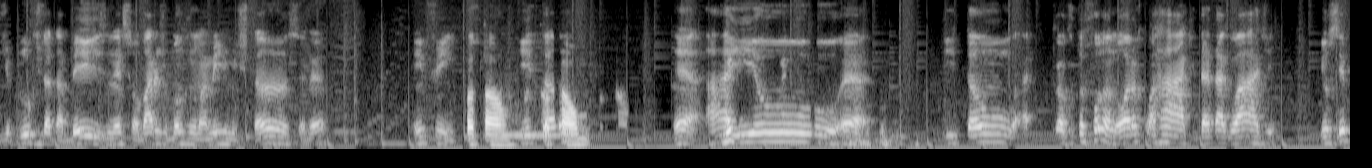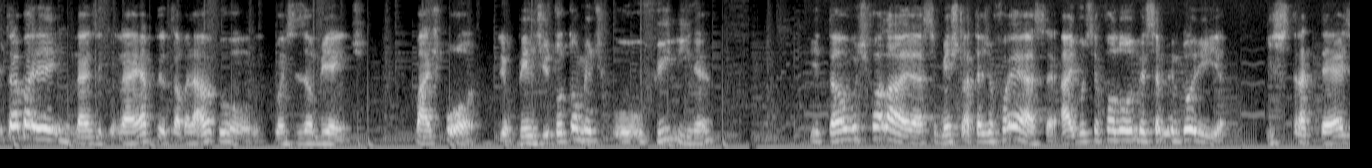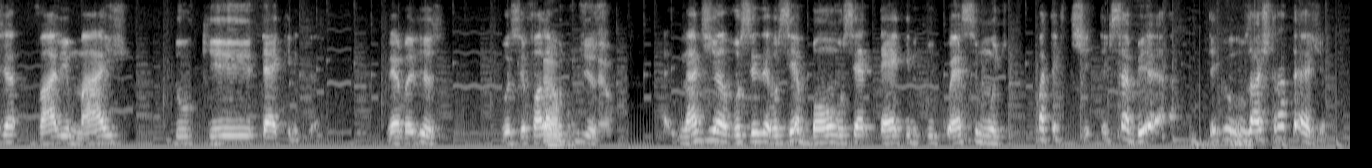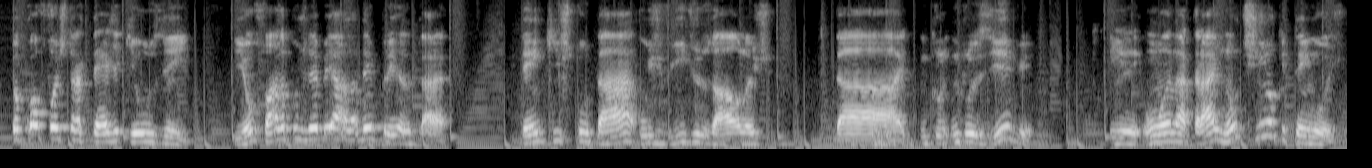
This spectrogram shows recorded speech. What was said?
de fluxo database, né? São vários bancos numa mesma instância, né? Enfim. Total. Então, total. É, aí eu. É, então, é o que eu tô falando, Oracle Hack, DataGuard. Eu sempre trabalhei, na, na época eu trabalhava com, com esses ambientes. Mas, pô, eu perdi totalmente o, feeling, né? Então, vou te falar, essa minha estratégia foi essa. Aí você falou nessa mentoria. Estratégia vale mais do que técnica. Lembra disso? Você fala Não. muito disso. Não adianta, você, você é bom, você é técnico, conhece muito, mas tem que, tem que saber, tem que usar a estratégia. Então, qual foi a estratégia que eu usei? E eu falo para os DBA lá da empresa, cara, tem que estudar os vídeos aulas da, inclusive, um ano atrás não tinha o que tem hoje.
